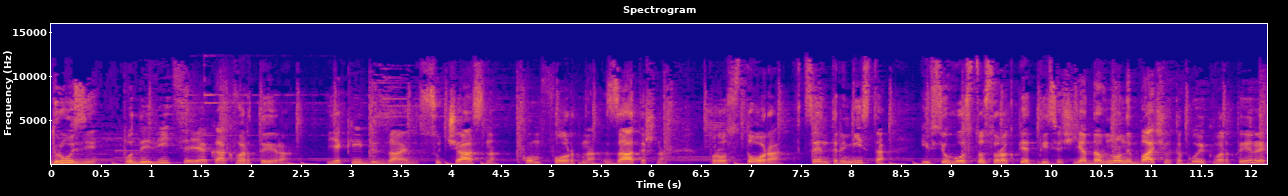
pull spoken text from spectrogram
Друзі, подивіться, яка квартира, який дизайн, сучасна, комфортна, затишна, простора в центрі міста і всього 145 тисяч. Я давно не бачив такої квартири,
